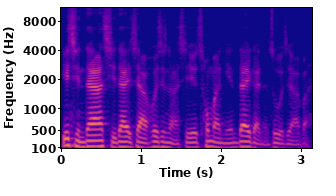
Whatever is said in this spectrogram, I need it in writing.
也请大家期待一下会是哪些充满年代感的作家吧。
